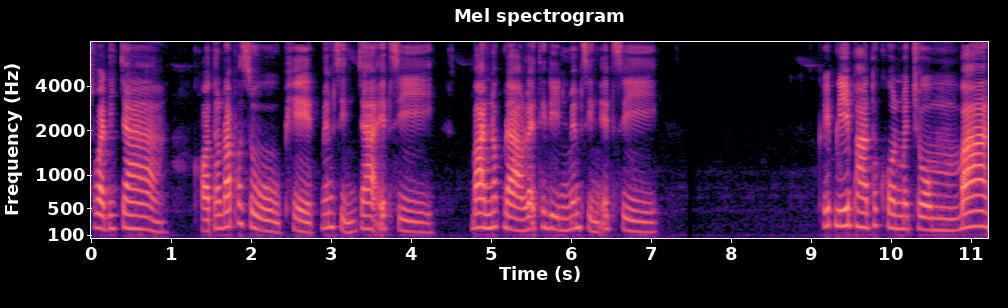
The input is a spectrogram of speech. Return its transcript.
สวัสดีจ้า ขอต้อนรับเข้าสู่เพจเม่มสินจ้า FC บ้านนกดาวและที่ดินเม่มสิน FC คลิปนี้พาทุกคนมาชมบ้าน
